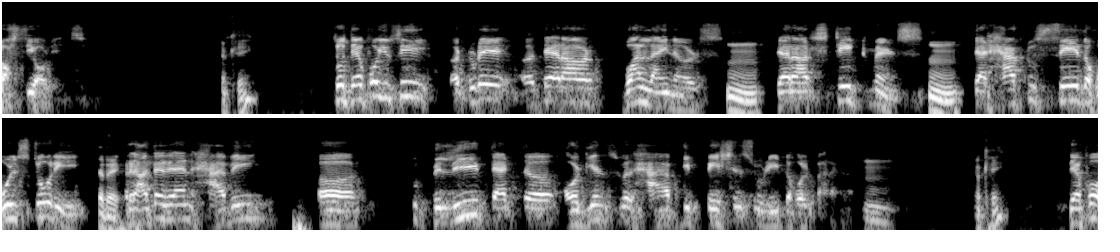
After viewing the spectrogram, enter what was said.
lost the audience. Okay. So therefore, you see uh, today uh, there are one-liners, Hmm. there are statements Hmm. that have to say the whole story Correct. rather than having uh, to believe that the audience will have the patience to read the whole paragraph. Hmm. Okay. Therefore,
